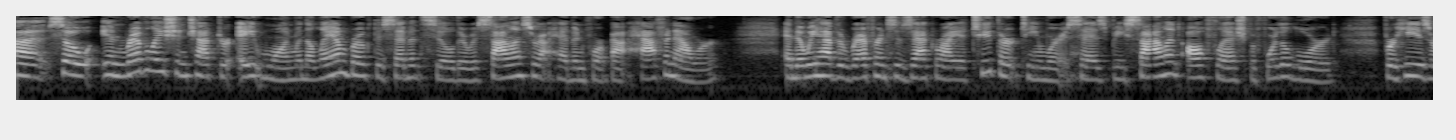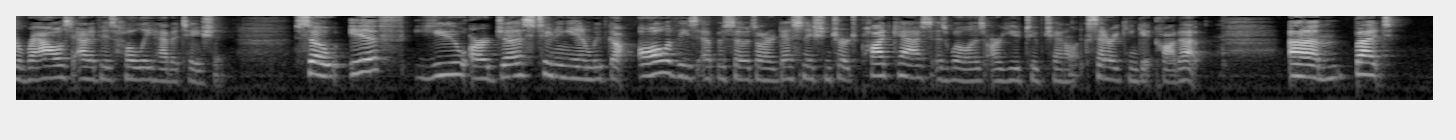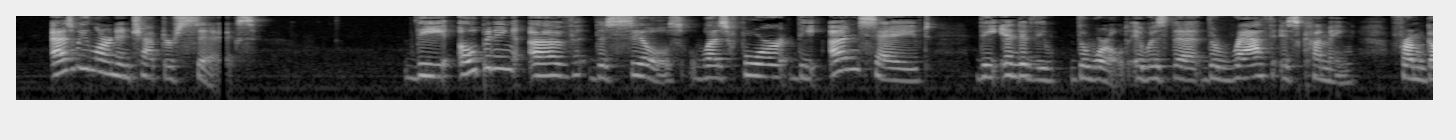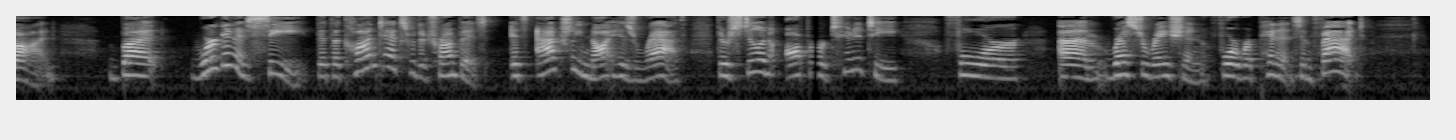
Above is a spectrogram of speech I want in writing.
Uh, so in Revelation chapter 8 1, when the Lamb broke the seventh seal, there was silence throughout heaven for about half an hour. And then we have the reference of Zechariah 2:13 where it says, "Be silent all flesh before the Lord, for he is aroused out of his holy habitation." So if you are just tuning in, we've got all of these episodes on our Destination Church podcast as well as our YouTube channel, etc. You can get caught up. Um, but as we learned in chapter 6, the opening of the seals was for the unsaved, the end of the, the world. It was the, the wrath is coming from God. But we're going to see that the context for the trumpets, it's actually not his wrath. There's still an opportunity for um, restoration, for repentance. In fact,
